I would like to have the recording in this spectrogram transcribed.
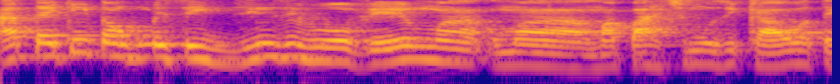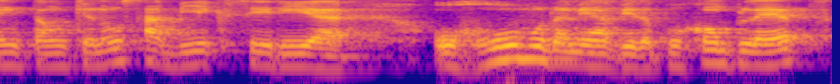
Até que então comecei a desenvolver uma, uma, uma parte musical até então que eu não sabia que seria o rumo da minha vida por completo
